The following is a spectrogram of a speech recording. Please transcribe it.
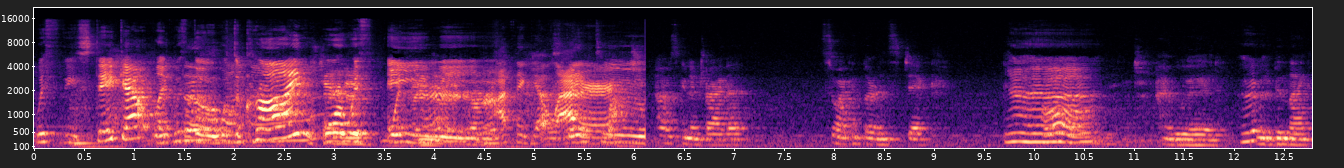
with the stakeout, like with the with the crime or with Amy. I think the latter. I was gonna drive it so I could learn stick. Oh. I would. It would have been like,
